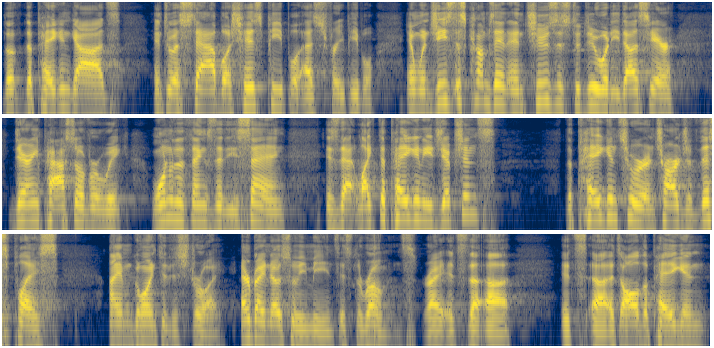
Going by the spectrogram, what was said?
the, the pagan gods, and to establish his people as free people. And when Jesus comes in and chooses to do what he does here during Passover week, one of the things that he's saying is that, like the pagan Egyptians, the pagans who are in charge of this place I am going to destroy. Everybody knows who he means. It's the Romans, right? It's the uh, it's uh, it's all the pagan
